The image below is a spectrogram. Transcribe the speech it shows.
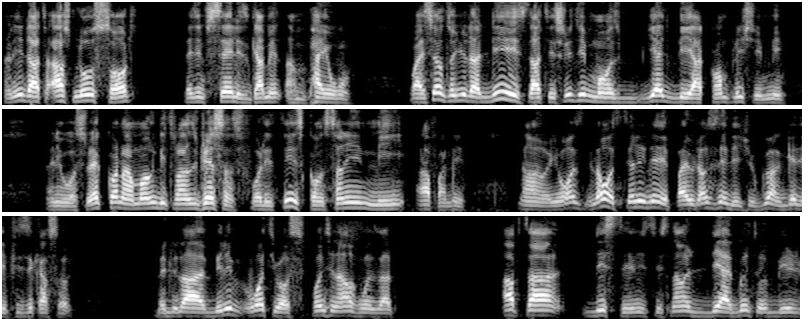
And he that has no sword, let him sell his garment and buy one. For I say unto you that this that is written must yet be accomplished in me. And he was reckoned among the transgressors, for the things concerning me half an day. Now, he was, the Lord was telling them, but he doesn't say they should go and get a physical sword. But I believe what he was pointing out was that after this thing, it is now they are going to be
